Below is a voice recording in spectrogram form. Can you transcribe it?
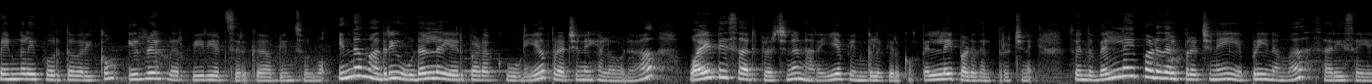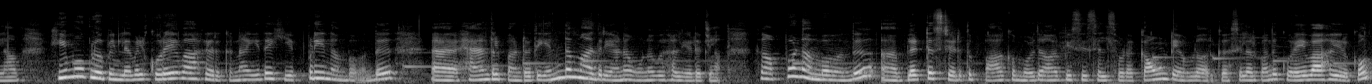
பெண்களை பொறுத்த வரைக்கும் இர்ரெகுலர் பீரியட்ஸ் இருக்குது அப்படின்னு சொல்லுவோம். இந்த மாதிரி உடலில் ஏற்படக்கூடிய பிரச்சனைகளோட ஒயிட் டிசார்ஜ் பிரச்சனை நிறைய பெண்களுக்கு இருக்கும். வெள்ளைப்படுதல் பிரச்சனை. ஸோ இந்த வெள்ளைப்படுதல் பிரச்சனையை எப்படி நம்ம சரி செய்யலாம்? ஹீமோக்ளோபின் லெவல் குறைவாக இருக்குன்னா இதை எப்படி நம்ம வந்து ஹேண்டில் பண்ணுறது எந்த மாதிரியான உணவுகள் எடுக்கலாம்? ஸோ அப்போ நம்ம வந்து பிளட் டெஸ்ட் எடுத்து பார்க்கும்போது ஆர்பிசி செல்ஸோட கவுண்ட் எவ்வளோ இருக்குது சிலருக்கு வந்து குறைவாக இருக்கும்.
